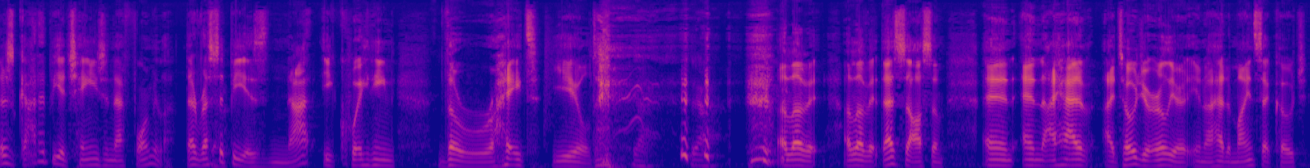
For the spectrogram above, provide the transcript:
there's got to be a change in that formula. That recipe yeah. is not equating the right yield. yeah. Yeah. I love it. I love it. That's awesome. And and I had I told you earlier, you know, I had a mindset coach,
